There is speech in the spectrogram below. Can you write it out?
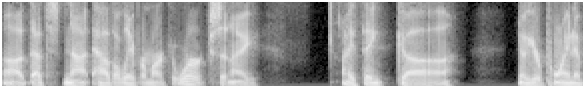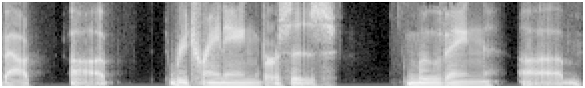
Uh, that's not how the labor market works, and I, I think uh, you know your point about uh, retraining versus moving um,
